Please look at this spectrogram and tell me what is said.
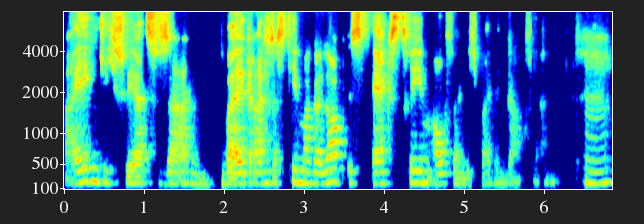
eigentlich schwer zu sagen, weil gerade das Thema Galopp ist extrem aufwendig bei den Gangpferden. Mhm.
